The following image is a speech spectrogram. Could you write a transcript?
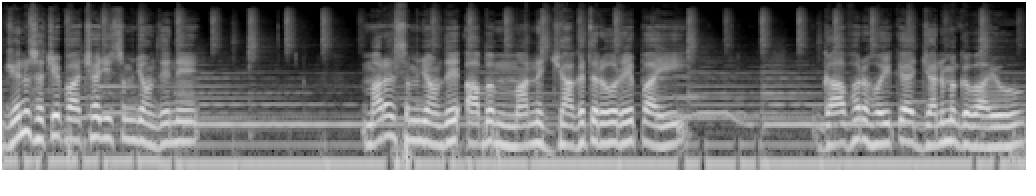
ਜਿਹਨੂੰ ਸੱਚੇ ਪਾਤਸ਼ਾਹ ਜੀ ਸਮਝਾਉਂਦੇ ਨੇ, ਮਹਾਰਾਜ ਸਮਝਾਉਂਦੇ, ਅਬ ਮਨ ਜਗਤ ਰੋ ਰੇ ਭਾਈ, ਗਾਫਰ ਹੋਈ ਕੇ ਜਨਮ ਗਵਾਇਓ,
